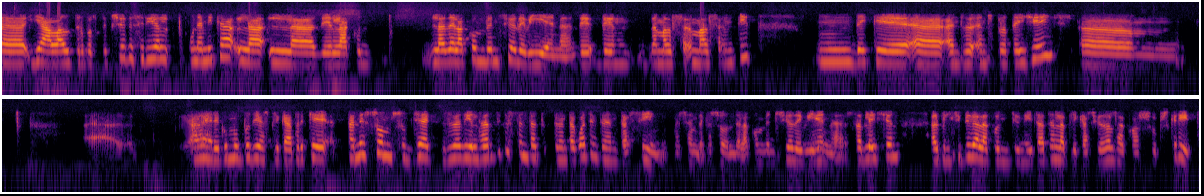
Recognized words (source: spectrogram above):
eh, hi ha l'altra perspectiva, que seria una mica la, la, de la, la de la Convenció de Viena, de, de, de, amb, el, amb el sentit mm, de que eh, ens, ens protegeix... Eh, eh, a veure, com ho podria explicar? Perquè també som subjectes, és a dir, els articles 30, 34 i 35, me sembla que són, de la Convenció de Viena, estableixen el principi de la continuïtat en l'aplicació dels acords subscrits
